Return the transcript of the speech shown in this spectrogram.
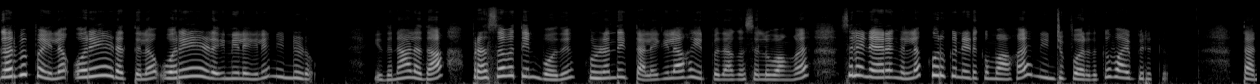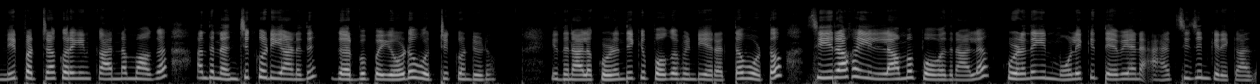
கர்ப்பப்பையில ஒரே இடத்துல ஒரே இட- நிலையில நின்றுடும். இதனால தான் பிரசவத்தின் போது குழந்தை தலைகீழாக இருப்பதாக சொல்லுவாங்க. சில நேரங்களில் குறுக்கு நெடுக்குமாக நின்று போகிறதுக்கு வாய்ப்பு இருக்கு. தண்ணீர் பற்றாக்குறையின் காரணமாக அந்த நஞ்சுக்கொடியானது கர்ப்பப்பையோடு ஒற்றி கொண்டிடும். இதனால குழந்தைக்கு போக வேண்டிய இரத்த ஓட்டம் சீராக இல்லாம போவதனால குழந்தையின் மூளைக்கு தேவையான ஆக்சிஜன் கிடைக்காது.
